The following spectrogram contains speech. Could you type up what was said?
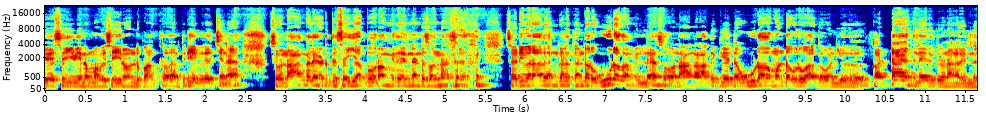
இவை செய்வீனம் அவை செய்யணும்னு பார்க்குறது தான் பெரிய பிரச்சனை ஸோ நாங்களே எடுத்து செய்ய போகிறோம் இது என்னென்று சொன்னால் சரி வராத. எங்களுக்குன்ற ஒரு ஊடகம் இல்லை. ஸோ நாங்கள் அதுக்கேற்ற ஊடகம் ஒன்றை உருவாக்க வேண்டிய ஒரு கட்டாயத்தில் இருக்கிறோம் நாங்கள். இந்த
